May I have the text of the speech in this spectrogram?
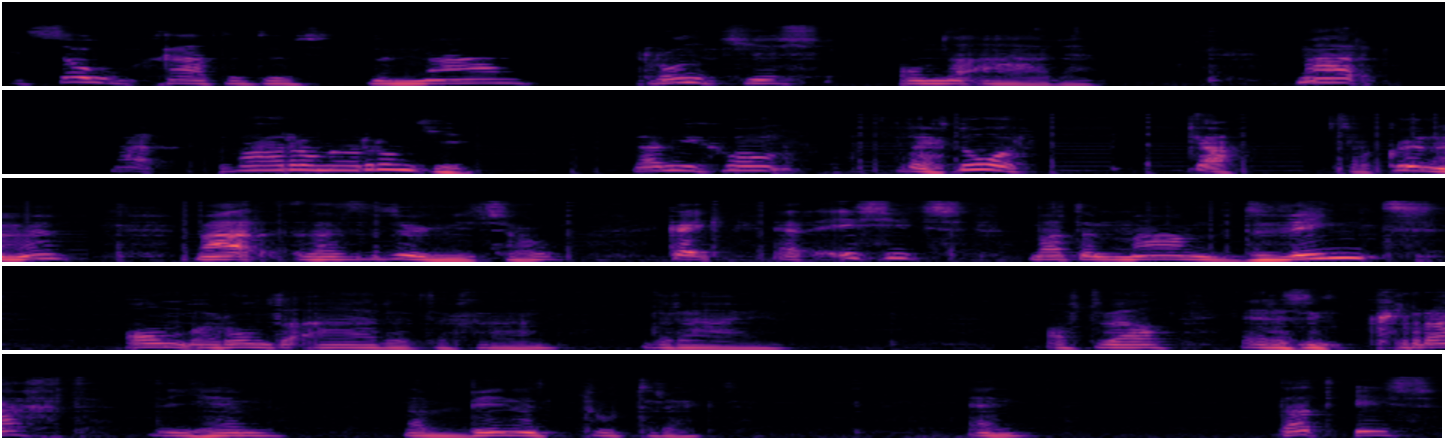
En zo gaat het dus de maan rondjes om de aarde. Maar, maar waarom een rondje? Waarom je gewoon rechtdoor? Ja, zou kunnen hè. Maar dat is natuurlijk niet zo. Kijk, er is iets wat de maan dwingt om rond de aarde te gaan draaien. Oftewel, er is een kracht die hem naar binnen toetrekt. En dat is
